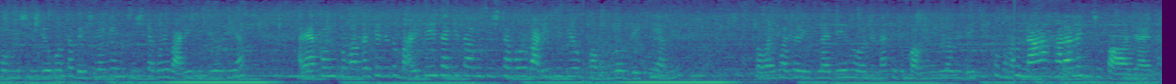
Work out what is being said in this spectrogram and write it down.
কম বেশি ভিডিও করতে, বেশিরভাগই আমি চেষ্টা করি বাড়ির ভিডিও দেওয়া আর এখন তোমাদেরকে যেহেতু বাড়িতেই থাকি, তো আমি চেষ্টা করব বাড়ির ভিডিও কমেন্টগুলো দেখি আমি। সবাই হয়তো রিপ্লাই দিয়ে ওঠে না, কিন্তু কমেন্টগুলো আমি দেখি। খুব ভালো। না হারালে কিছু পাওয়া যায় না।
